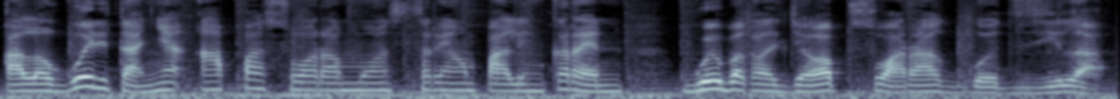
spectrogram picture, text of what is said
Kalau gue ditanya apa suara monster yang paling keren, gue bakal jawab suara Godzilla.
